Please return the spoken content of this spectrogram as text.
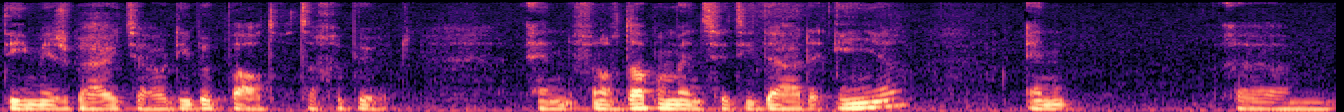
die misbruikt jou, die bepaalt wat er gebeurt. En vanaf dat moment zit die dader in je en um,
